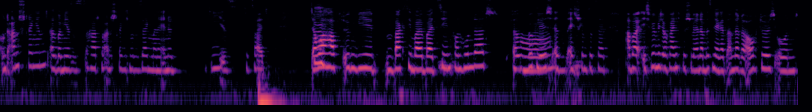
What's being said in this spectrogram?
Und anstrengend. Also bei mir ist es hardcore anstrengend. Ich muss es sagen, meine Energie ist zurzeit dauerhaft irgendwie maximal bei 10 von 100. Also Oh. wirklich, es ist echt schlimm zurzeit. Aber ich will mich auch gar nicht beschweren, da müssen ja ganz andere auch durch und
